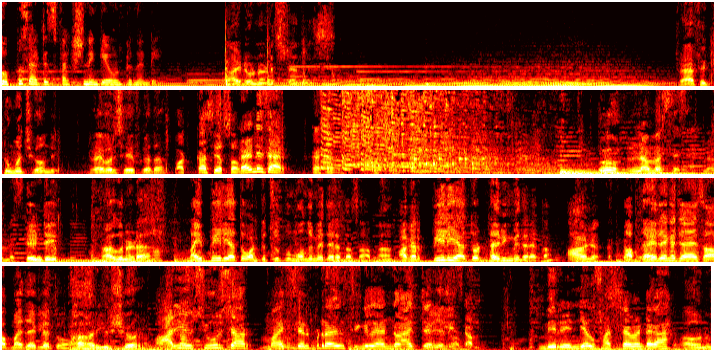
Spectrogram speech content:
గొప్ప సాటిస్ఫాక్షన్ ఇంకేముంటుందండి I don't understand this traffic too much గా ఉంది డ్రైవర్ సేఫ్ కదా పక్కా సేఫ్ సాబ్ రండి సార్ ఓ నమస్తే సార్ నమస్తే ఏంటి తాగున్నాడా నై పీ लिया तो వాడికి చూపు మందు మీద रहता साहब अगर पी लिया तो ड्राइविंग में रहता అవును आप धैर्य जाए साहब मैं देख लेता हूँ are you sure are you sure sir myself driving single hand no Yes, accident మీరు ఇండియాకు ఫస్ట్ టైం అంటగా? అవును.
